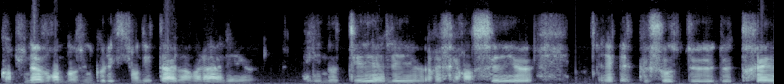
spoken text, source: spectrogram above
quand une œuvre rentre dans une collection d'État, ben voilà, elle est, elle est notée, elle est référencée. il y a quelque chose de, de très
